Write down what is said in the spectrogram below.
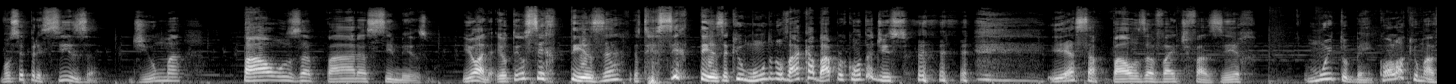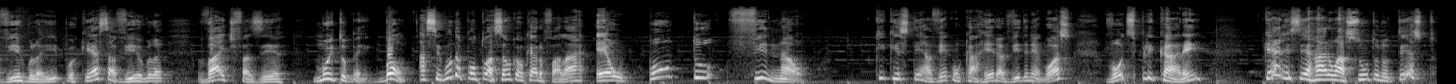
Você precisa de uma pausa para si mesmo. E olha, eu tenho certeza, eu tenho certeza que o mundo não vai acabar por conta disso. e essa pausa vai te fazer muito bem. Coloque uma vírgula aí, porque essa vírgula vai te fazer muito bem. Bom, a segunda pontuação que eu quero falar é o ponto final. O que, que isso tem a ver com carreira, vida e negócio? Vou te explicar, hein? Quer encerrar um assunto no texto?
